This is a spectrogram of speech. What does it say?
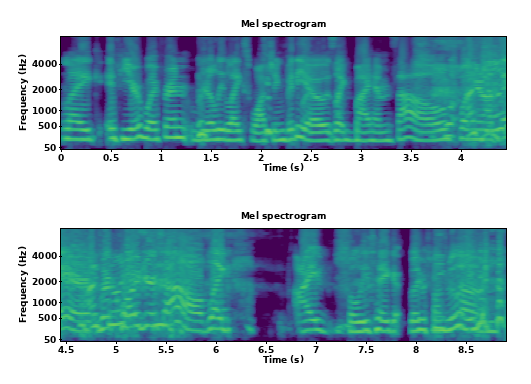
Like, if your boyfriend really likes watching videos like by himself Well, when I you're not like- there, I record like- yourself. Like, I fully take like responsibility. Become,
